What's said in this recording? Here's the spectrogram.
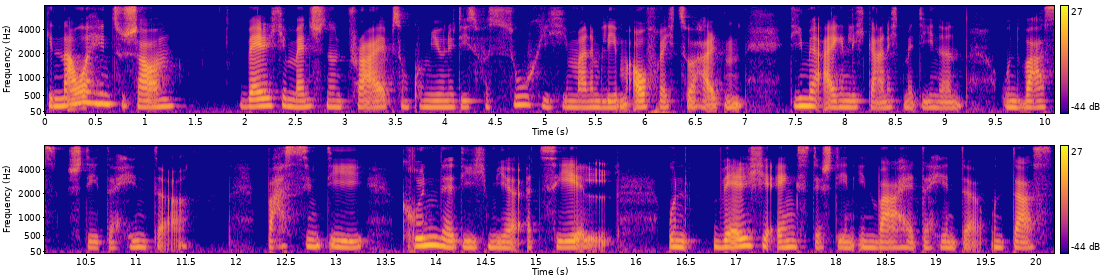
genauer hinzuschauen, welche Menschen und Tribes und Communities versuche ich in meinem Leben aufrechtzuerhalten, die mir eigentlich gar nicht mehr dienen und was steht dahinter? Was sind die Gründe, die ich mir erzähle und welche Ängste stehen in Wahrheit dahinter und das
